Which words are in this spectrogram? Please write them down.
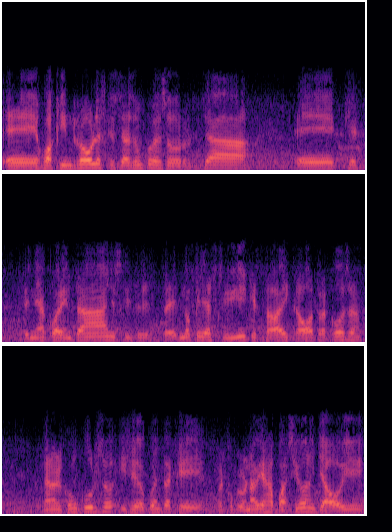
Eh, Joaquín Robles, que ya es un profesor ya eh, que tenía 40 años, que este, no quería escribir, que estaba dedicado a otra cosa, ganó el concurso y se dio cuenta que recuperó una vieja pasión y ya hoy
